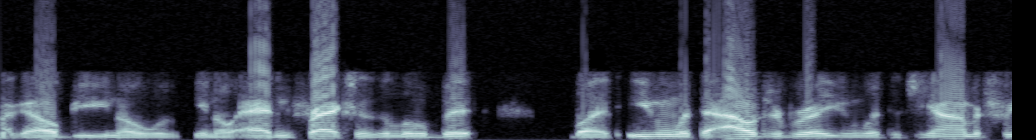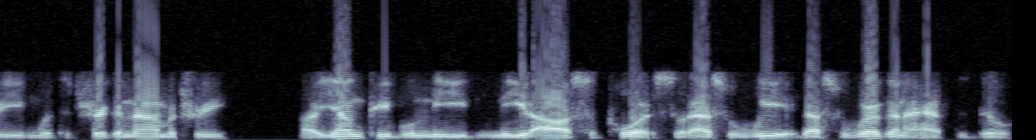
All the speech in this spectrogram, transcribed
I can help you, you know, with you know adding fractions a little bit. But even with the algebra, even with the geometry, even with the trigonometry, uh, young people need need our support. So that's what we that's what we're going to have to do.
